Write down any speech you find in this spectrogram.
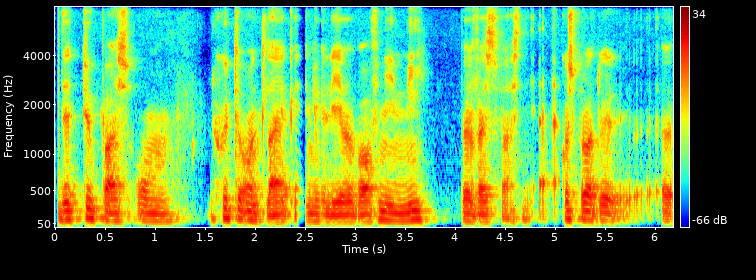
dit toepas om goed te ontlyk in jou lewe waarvan jy nie bewus was nie. Ons praat oor uh,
